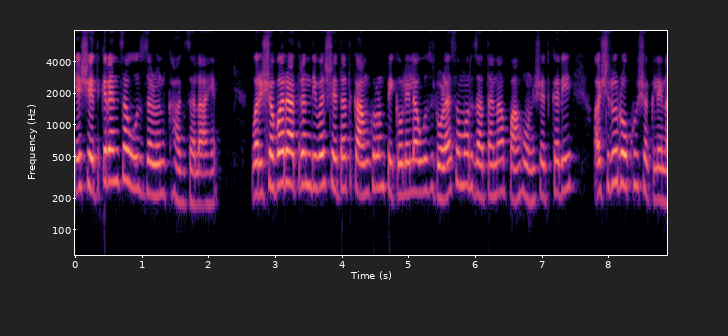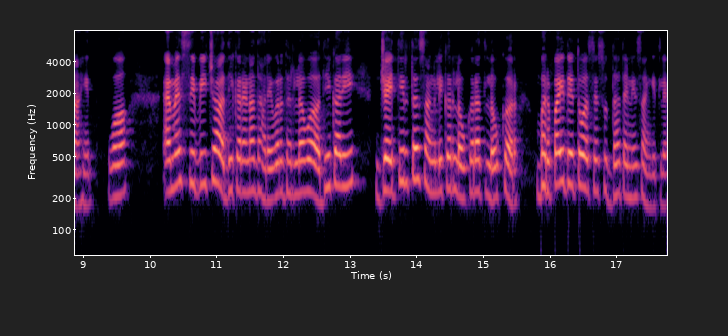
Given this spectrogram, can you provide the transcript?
या शेतकऱ्यांचा ऊस जळून खाक झाला आहे. वर्षभर रात्रंदिवस शेतात काम करून पिकवलेला ऊस डोळ्यासमोर जाताना पाहून शेतकरी अश्रू रोखू शकले नाहीत व एम एस सी बीच्या अधिकाऱ्यांना धारेवर धरलं व अधिकारी जयतीर्थ सांगलीकर लवकरात लवकर भरपाई देतो असे सुद्धा त्यांनी सांगितले.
